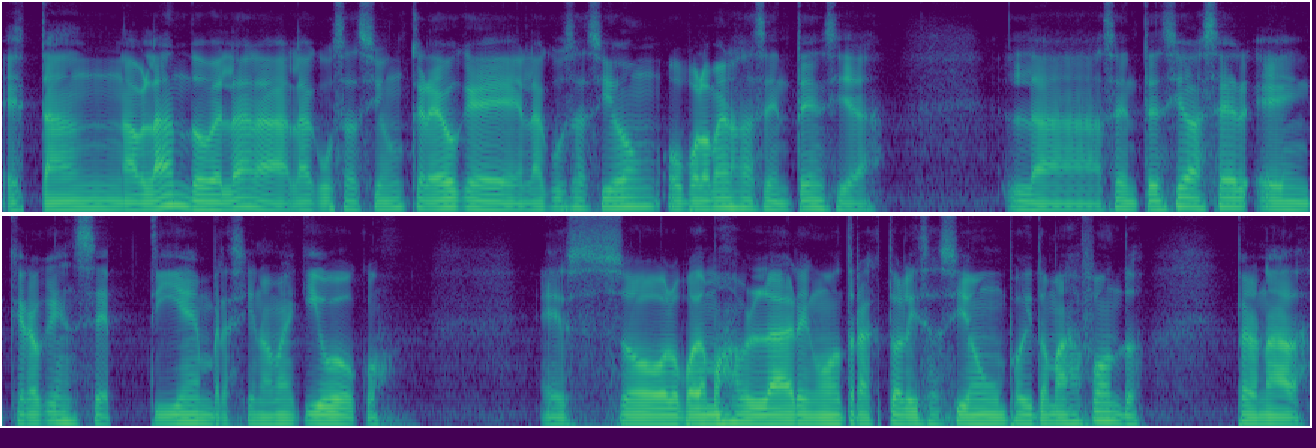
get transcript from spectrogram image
están hablando, ¿verdad? La, acusación, creo que la acusación, o por lo menos la sentencia, la sentencia va a ser en, creo que en septiembre, si no me equivoco. Eso lo podemos hablar en otra actualización un poquito más a fondo. Pero nada,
